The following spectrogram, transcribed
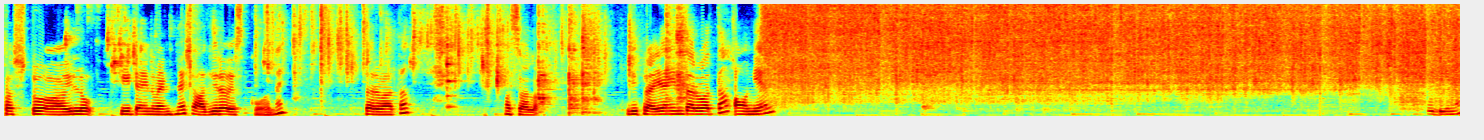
ఫస్ట్ ఆయిల్ హీట్ అయిన వెంటనే షాజీరా వేసుకోవాలి. తర్వాత మసాలా. ఇది ఫ్రై అయిన తర్వాత ఆనియన్. పుదీనా.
